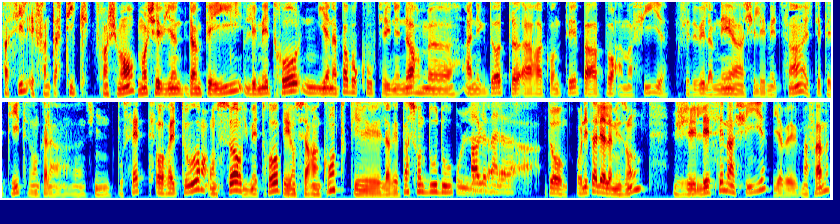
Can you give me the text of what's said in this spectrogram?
facile et fantastique. Franchement, moi je viens d'un pays, les métros, il n'y en a pas beaucoup. J'ai une énorme euh, anecdote à raconter par rapport à ma fille. Je devais l'amener euh, chez les médecins, elle était petite, donc elle a une poussette. Au retour, on sort du métro et on se rend compte qu'elle n'avait pas son doudou. Oh, le malheur. Donc, on est allé à la maison, j'ai laissé ma fille, il y avait ma femme,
